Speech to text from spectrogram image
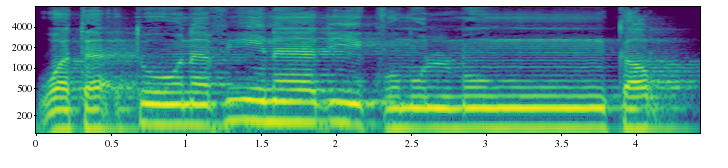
وتأتون في ناديكم المنكر.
